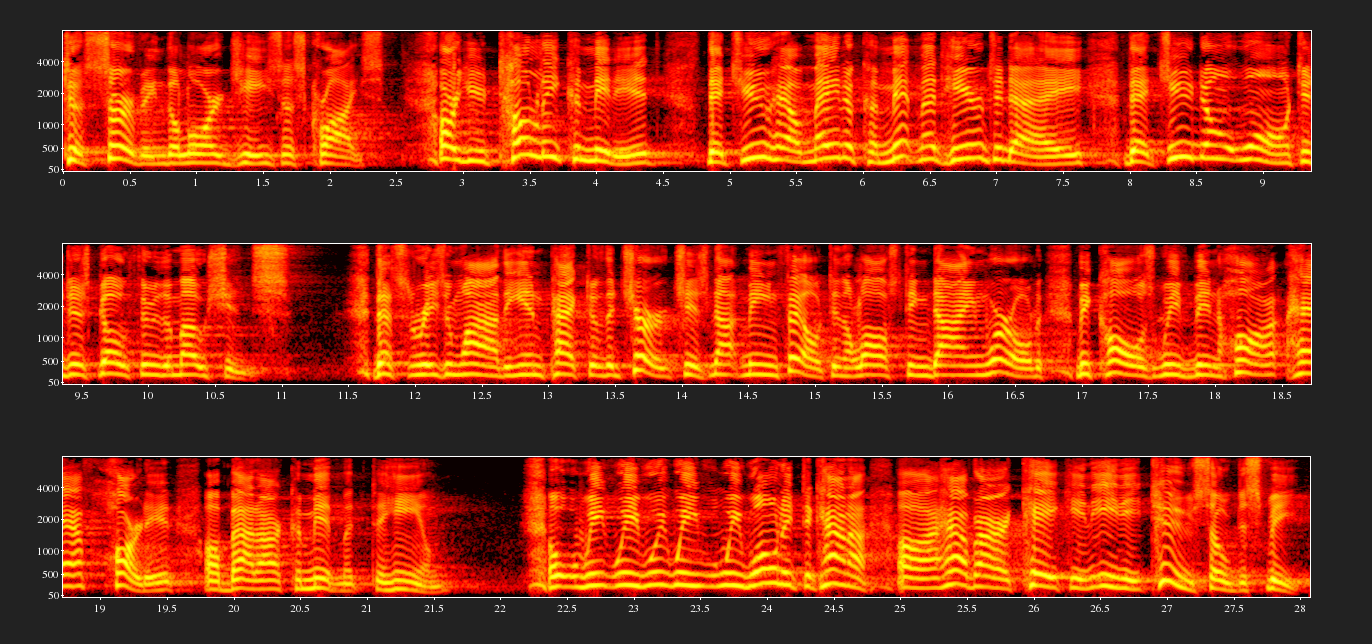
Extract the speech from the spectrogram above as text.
to serving the Lord Jesus Christ? Are you totally committed that you have made a commitment here today that you don't want to just go through the motions? That's the reason why the impact of the church is not being felt in the lost and dying world because we've been half hearted about our commitment to Him. Oh, we, we, we, we, we wanted to kind of uh, have our cake and eat it too, so to speak.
